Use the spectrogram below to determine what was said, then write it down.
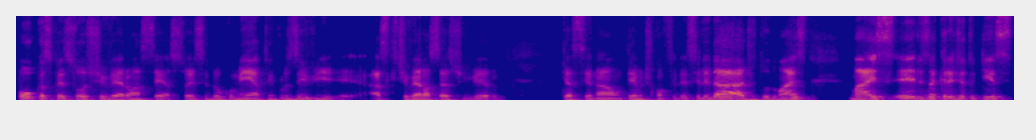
poucas pessoas tiveram acesso a esse documento, inclusive as que tiveram acesso tiveram que assinar um termo de confidencialidade e tudo mais, mas eles acreditam que esse,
